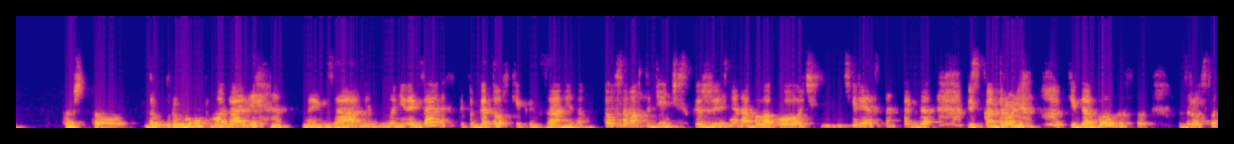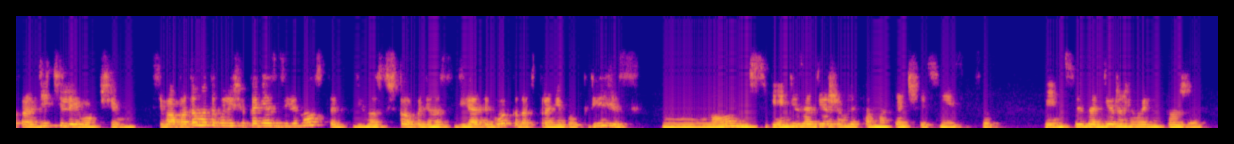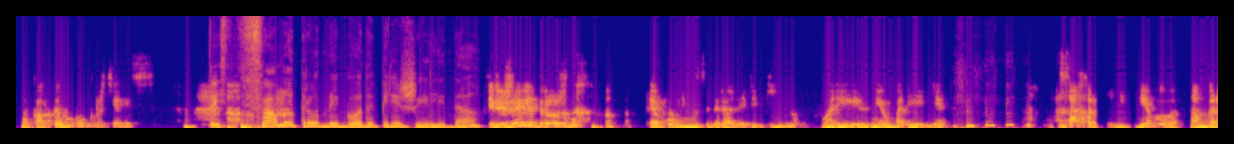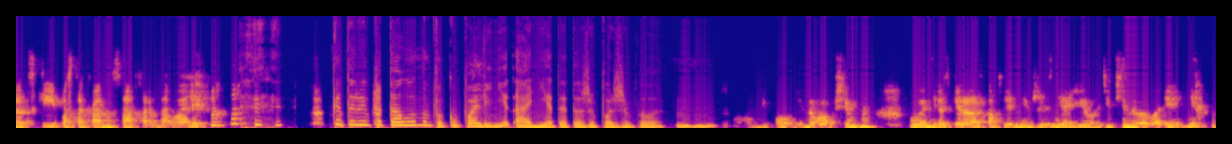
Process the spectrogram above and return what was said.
то, что друг другу мы помогали на экзамен, ну не на экзаменах, а при подготовке к экзаменам. Потом сама студенческая жизнь, она была очень интересна, когда без контроля педагогов, взрослых родителей, в общем, всего. А потом это были еще конец 90-х, 96 по 99 год, когда в стране был кризис, но стипендии задерживали там на 5-6 месяцев, пенсии задерживали тоже. Но как-то мы выкрутились. То есть самые трудные годы пережили, да? Пережили дружно. Я помню, мы собирали рябину, варили из нее варенье. На сахар денег не было. Нам городские по стакану сахара давали. Которые по талону покупали. Нет, а, нет, это уже позже было. Не помню. Ну, в общем, было интересно. Первый раз последний в жизни я ела рябиновое варенье.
